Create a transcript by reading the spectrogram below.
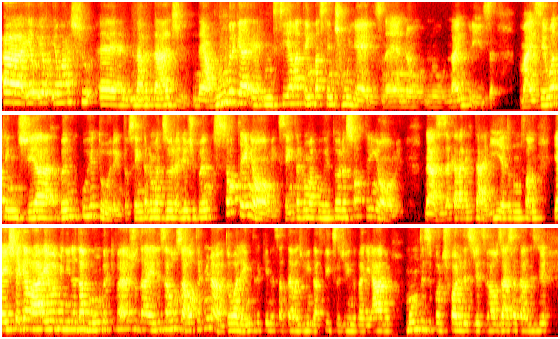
Ah, eu, eu, eu acho, é, na verdade, né, a Bloomberg é, em si ela tem bastante mulheres né, no, no, na empresa, mas eu atendia banco corretora, então você entra numa tesouraria de banco, só tem homem, você entra numa corretora, só tem homem. Né? Às vezes aquela gritaria, todo mundo falando, e aí chega lá eu, a menina da Bloomberg, que vai ajudar eles a usar o terminal. Então, olha, entra aqui nessa tela de renda fixa, de renda variável, monta esse portfólio desse jeito, você vai usar essa tela desse jeito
